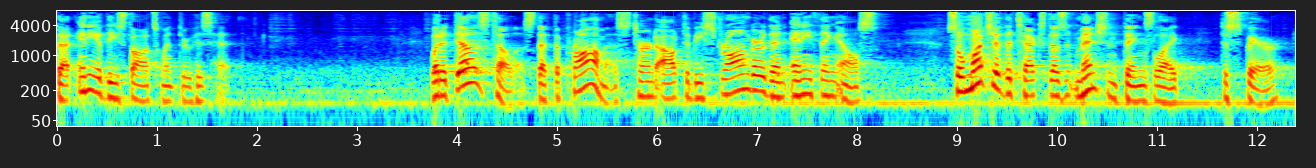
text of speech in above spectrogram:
that any of these thoughts went through his head. But it does tell us that the promise turned out to be stronger than anything else So much of the text doesn't mention things like despair,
